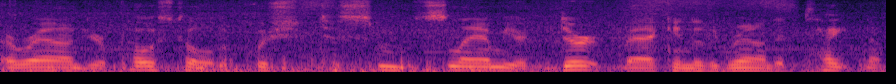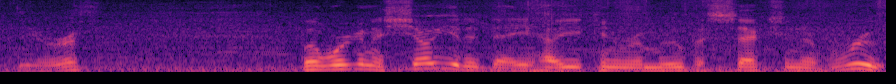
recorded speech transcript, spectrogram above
around your post hole to push to slam your dirt back into the ground to tighten up the earth. But we're going to show you today how you can remove a section of root.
